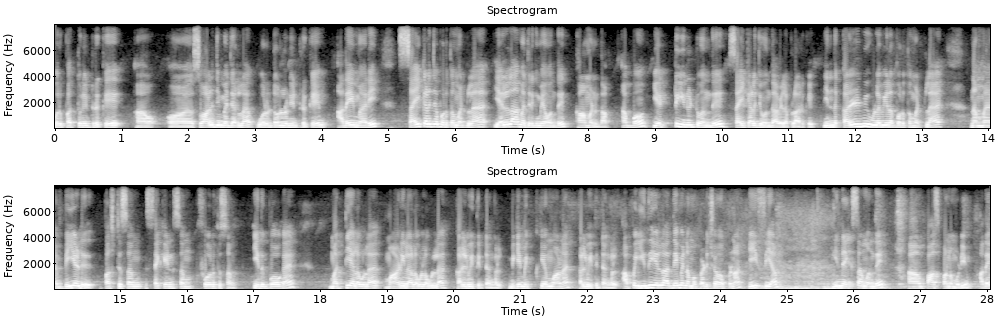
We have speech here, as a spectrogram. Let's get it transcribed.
ஒரு பத்து யூனிட் இருக்குது சுவாலஜி மேஜரில் ஒரு டுவெல் யூனிட் இருக்குது அதே மாதிரி சைக்காலஜியை பொறுத்த மட்டும் எல்லா மேஜருக்குமே வந்து காமன் தான். அப்போது எட்டு யூனிட் வந்து சைக்காலஜி வந்து அவைலபிளாக இருக்குது இந்த கல்வி உளவியலை பொறுத்த மட்டும் நம்ம BEd first sem second sem fourth sem இது போக மத்திய அளவில் மாநில அளவில் உள்ள கல்வி திட்டங்கள் மிக முக்கியமான கல்வி திட்டங்கள். அப்போ இது எல்லாத்தையுமே நம்ம படித்தோம் அப்படின்னா ஈஸியாக இந்த எக்ஸாம் வந்து பாஸ் பண்ண முடியும். அதை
